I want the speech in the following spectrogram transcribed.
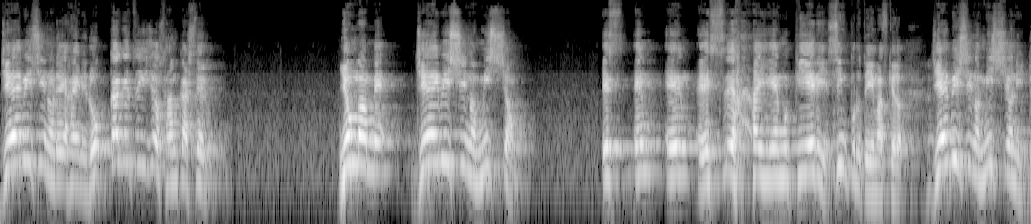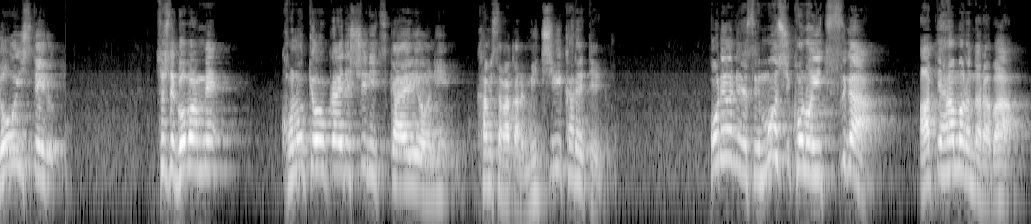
JBC の礼拝に6ヶ月以上参加している。4番目、JBC のミッション。SIMPLE、シンプルと言いますけど、JBC のミッションに同意している。そして5番目、この教会で主に使えるように神様から導かれている。このようにですね、もしこの5つが当てはまるならば、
